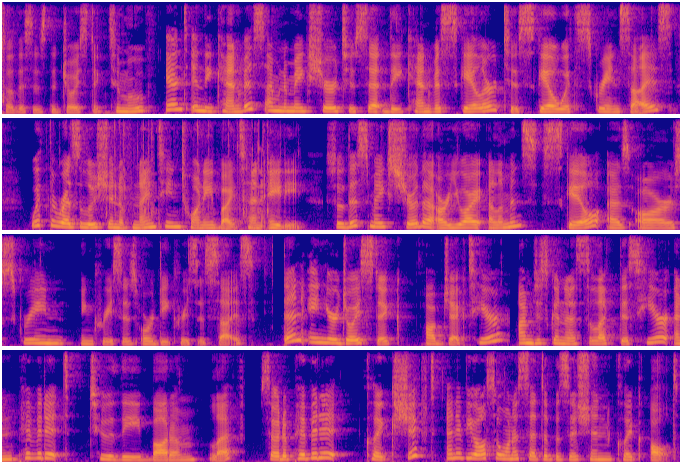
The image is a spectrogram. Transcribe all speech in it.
So this is the joystick to move. And in the canvas, I'm gonna make sure to set the canvas scaler to scale with screen size with the resolution of 1920 by 1080. So this makes sure that our UI elements scale as our screen increases or decreases size. Then in your joystick object here, I'm just gonna select this here and pivot it to the bottom left. So to pivot it, click Shift, and if you also want to set the position, click Alt.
